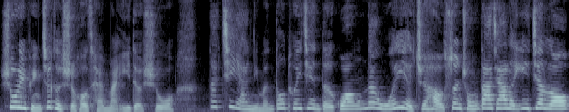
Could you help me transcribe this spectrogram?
述律平这个时候才满意的说：“那既然你们都推荐德光，那我也只好顺从大家的意见喽。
